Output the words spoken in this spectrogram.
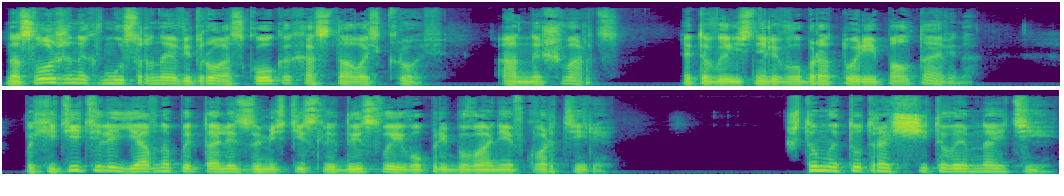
На сложенных в мусорное ведро осколках осталась кровь. Анны Шварц. Это выяснили в лаборатории Полтавина. Похитители явно пытались замести следы своего пребывания в квартире. «Что мы тут рассчитываем найти?»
